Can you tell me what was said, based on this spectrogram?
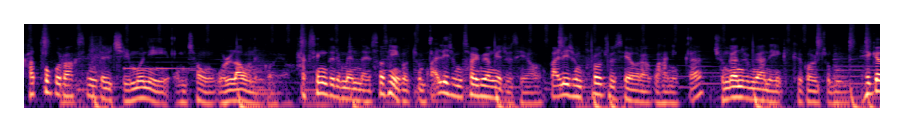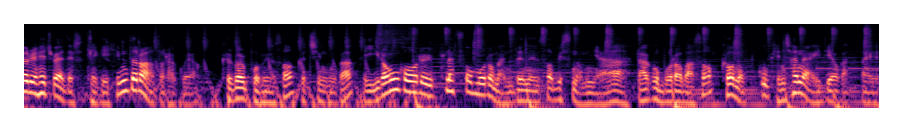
카톡으로 학생들 질문이 엄청 올라오는 거예요. 학생들은 맨날 선생님 이것 좀 빨리 좀 설명해 주세요. 빨리 좀 풀어 주세요라고 하니까 중간중간에 그걸 좀 해결을 해 줘야 돼서 되게 힘들어 하더라고요. 그걸 보면서 그 친구가 이런 거를 플랫폼으로 만드는 서비스는 없냐라고 물어봐서 그건 없고 괜찮은 아이디어 같다 해서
